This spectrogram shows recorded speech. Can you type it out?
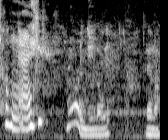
ចង់ឯងអូយនិយាយលុយណែណោះ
